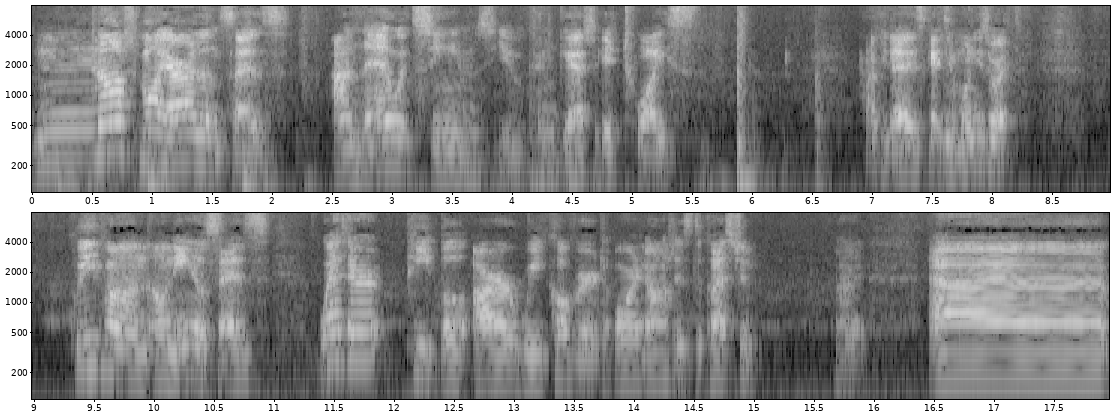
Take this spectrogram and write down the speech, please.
Not my Ireland says, and now it seems you can get it twice. Happy days, getting your money's worth. Quivon O'Neill says, whether people are recovered or not is the question. Right. Uh,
